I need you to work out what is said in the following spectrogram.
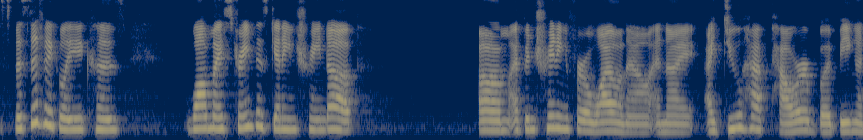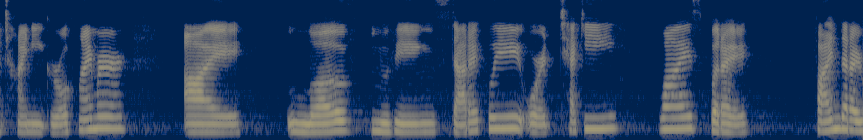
specifically because while my strength is getting trained up, um, I've been training for a while now, and I I do have power, but being a tiny girl climber, I love moving statically or techie wise, but I find that I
